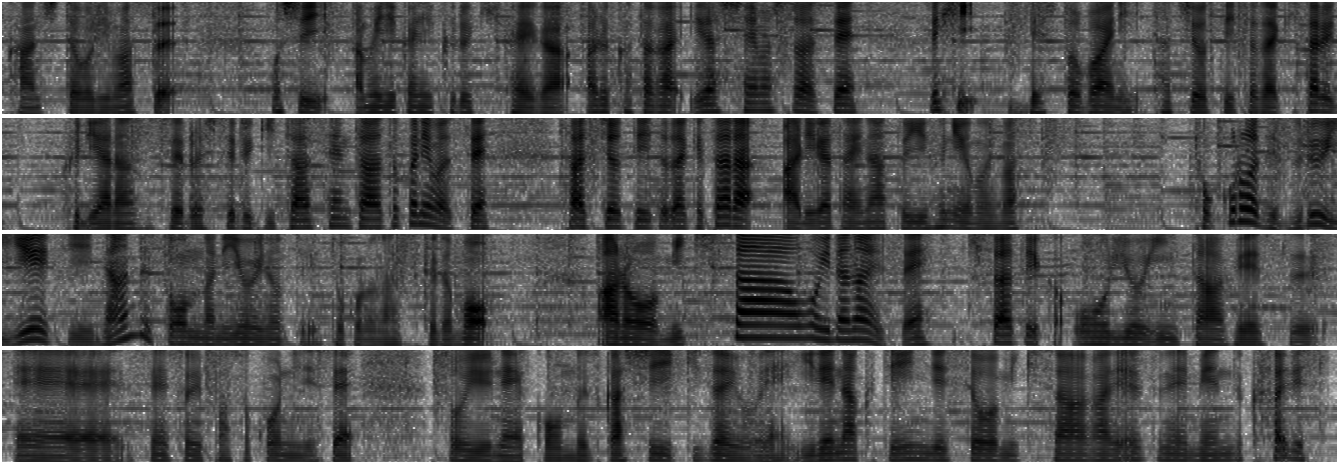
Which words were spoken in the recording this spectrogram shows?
感じております。もしアメリカに来る機会がある方がいらっしゃいましたらですね、ぜひベストバイに立ち寄っていただけたり、クリアランスセールしているギターセンターとかにもですね、立ち寄っていただけたらありがたいなというふうに思います。ところで、ブルーイエーティなんでそんなに良いのというところなんですけども、あの、ミキサーをいらないですね。ミキサーというか、オーディオインターフェース、えー、ですね、そういうパソコンにですね、そういうね、こう、難しい機材をね、入れなくていいんですよ。ミキサーが入れるとね、めんどくさいです。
